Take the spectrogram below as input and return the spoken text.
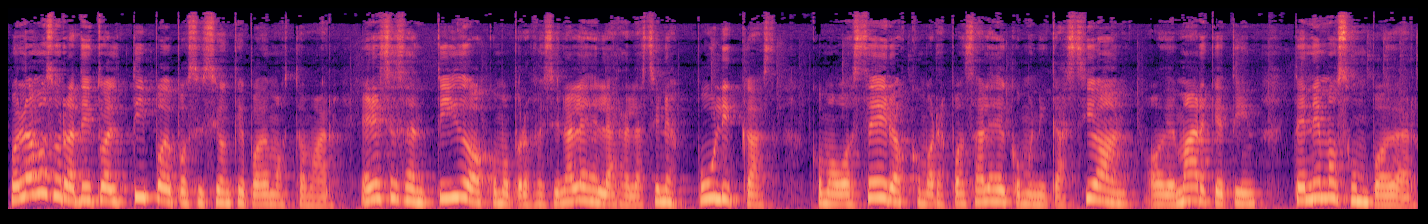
Volvamos un ratito al tipo de posición que podemos tomar. En ese sentido, como profesionales de las relaciones públicas, como voceros, como responsables de comunicación o de marketing, tenemos un poder.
